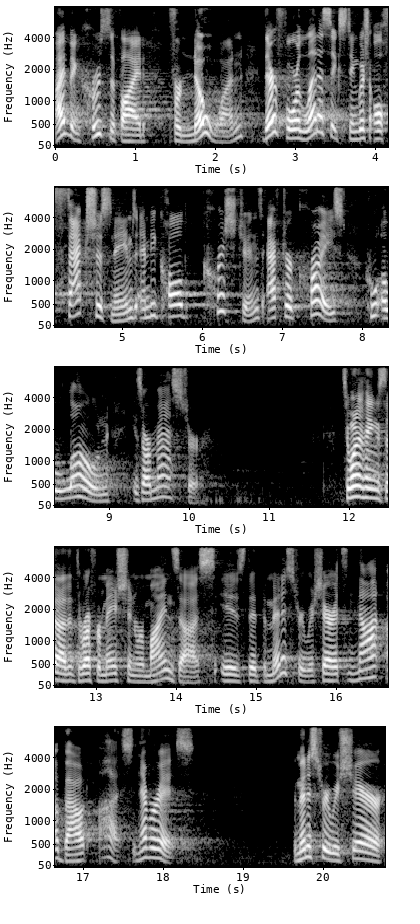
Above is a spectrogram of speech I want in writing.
I've been crucified for no one. Therefore, let us extinguish all factious names and be called Christians after Christ, who alone is our master. See, one of the things uh, that the Reformation reminds us is that the ministry we share, it's not about us. It never is. The ministry we share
